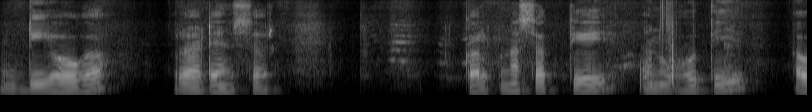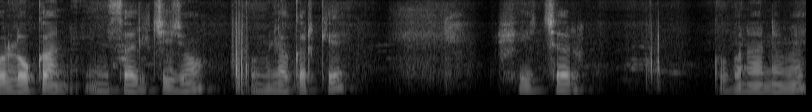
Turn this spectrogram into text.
डी होगा राइट आंसर कल्पना शक्ति, अनुभूति, अवलोकन, इन सारी चीज़ों को मिला करके फीचर को बनाने में।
